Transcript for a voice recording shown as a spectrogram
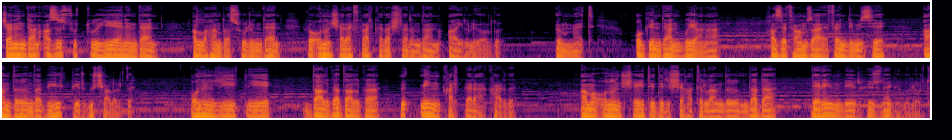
canından aziz tuttuğu yeğeninden, Allah'ın Resulünden ve onun şerefli arkadaşlarından ayrılıyordu. Ümmet o günden bu yana Hz. Hamza Efendimiz'i andığında büyük bir güç alırdı. Onun yiğitliği dalga dalga mümin kalplere akardı. Ama onun şehit edilişi hatırlandığında da derin bir hüzne gömülürdü.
